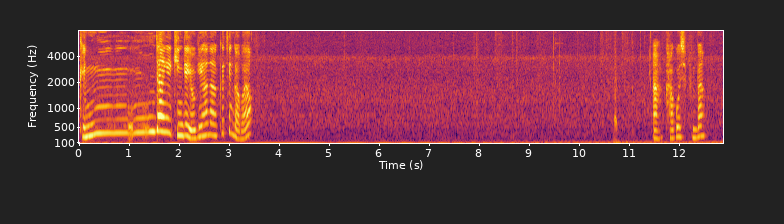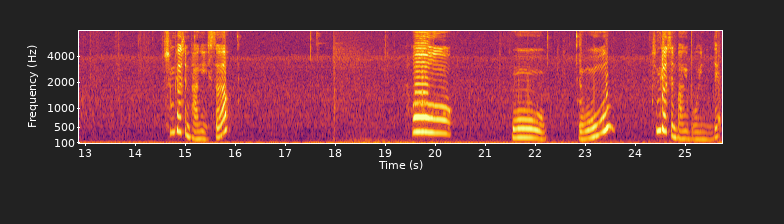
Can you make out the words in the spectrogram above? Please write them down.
굉장히 긴 게 여기 하나 끝인가 봐요? 아, 가고 싶은 방? 숨겨진 방이 있어요? 오, 오, 오? 숨겨진 방에 뭐 있는데?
